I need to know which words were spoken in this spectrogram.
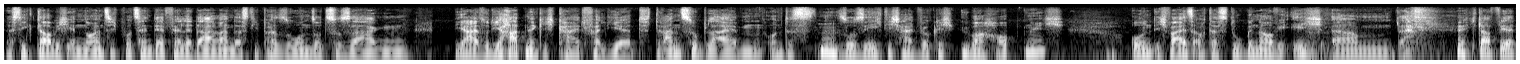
das liegt, glaube ich, in 90 Prozent der Fälle daran, dass die Person sozusagen ja, also die Hartnäckigkeit verliert, dran zu bleiben. Und das, hm. so sehe ich dich halt wirklich überhaupt nicht. Und ich weiß auch, dass du genau wie ich, ähm, ich glaube, wir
